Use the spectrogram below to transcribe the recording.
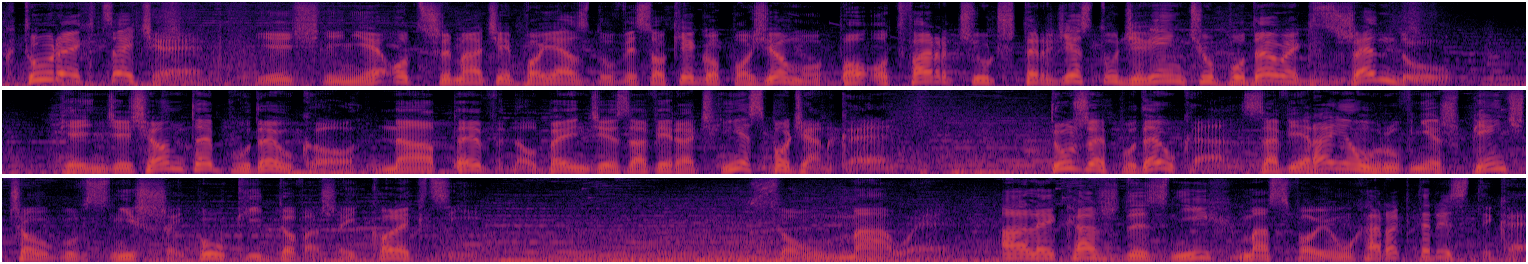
które chcecie. Jeśli nie otrzymacie pojazdu wysokiego poziomu po otwarciu 49 pudełek z rzędu, 50 pudełko na pewno będzie zawierać niespodziankę. Duże pudełka zawierają również 5 czołgów z niższej półki do waszej kolekcji są małe, ale każdy z nich ma swoją charakterystykę,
